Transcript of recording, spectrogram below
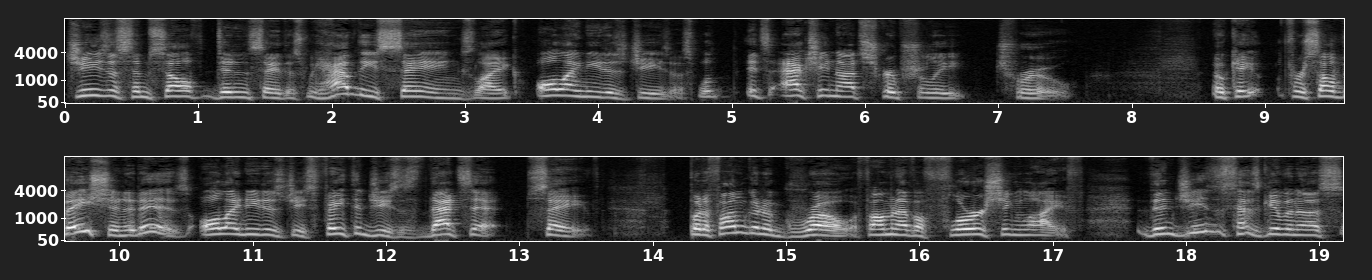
Jesus himself didn't say this. We have these sayings like, "All I need is Jesus." Well, it's actually not scripturally true. Okay, for salvation, it is. All I need is Jesus, faith in Jesus. That's it, saved. But if I'm going to grow, if I'm going to have a flourishing life, then Jesus has given us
